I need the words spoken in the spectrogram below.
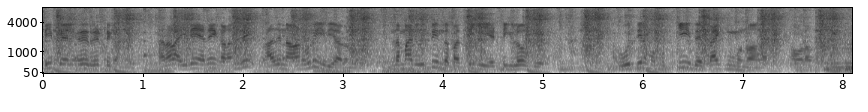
டீப் ஆயிலுங்கிறது ரேட்டு கம்மி. அதனால் இதே எதையும் கலந்து அது நானூறு இது இரநூறு. இந்த மாதிரி ஊற்றி இந்த பத்திக்கு எட்டு கிலோவுக்கு ஊற்றி நம்ம முக்கி இதை பேக்கிங் பண்ணுவாங்க. அவ்வளோதான்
